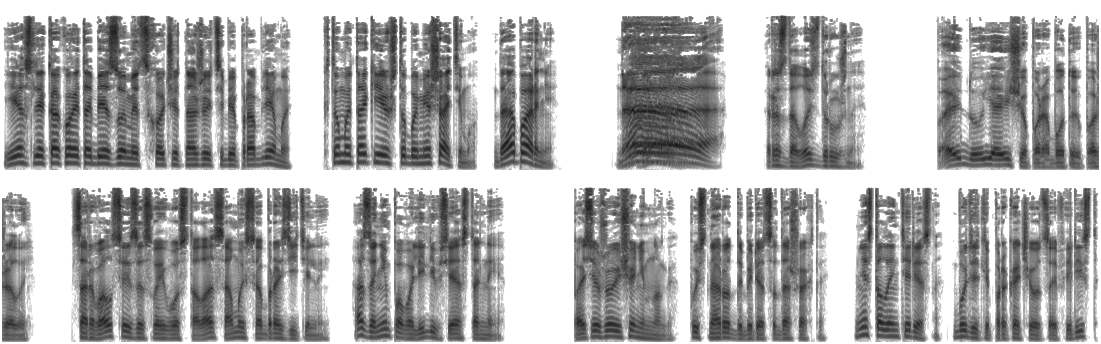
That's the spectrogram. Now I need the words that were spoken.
«Если какой-то безумец хочет нажить себе проблемы, кто мы такие, чтобы мешать ему? Да, парни?» «Да!» Раздалось дружное. «Пойду я еще поработаю, пожалуй». Сорвался из-за своего стола самый сообразительный, а за ним повалили все остальные. Посижу еще немного, пусть народ доберется до шахты. Мне стало интересно, будет ли прокачиваться аферист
